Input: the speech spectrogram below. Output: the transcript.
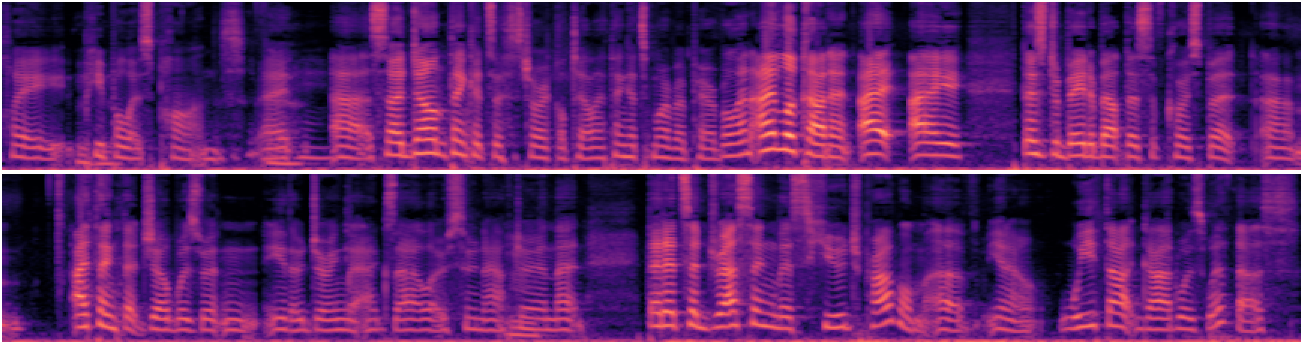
play Mm-hmm. people as pawns, right? Uh, so I don't think it's a historical tale. I think it's more of a parable. And I look on it. I, I there's debate about this, of course, but um, I think that Job was written either during the exile or soon after, Mm. and that that it's addressing this huge problem of you know we thought God was with us.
